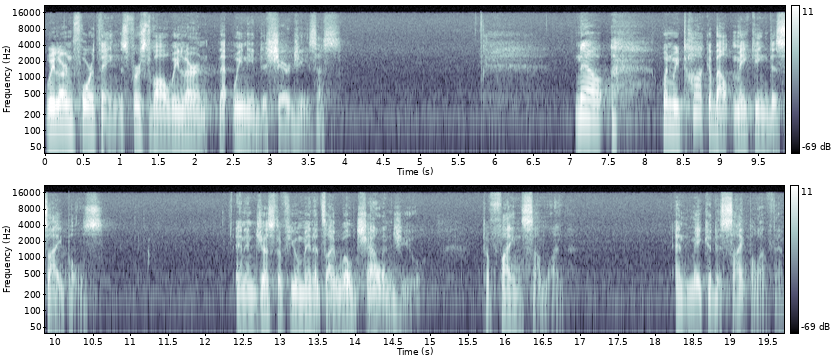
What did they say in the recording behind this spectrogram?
we learn four things. First of all, we learn that we need to share Jesus. Now, when we talk about making disciples, and in just a few minutes, I will challenge you to find someone and make a disciple of them.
